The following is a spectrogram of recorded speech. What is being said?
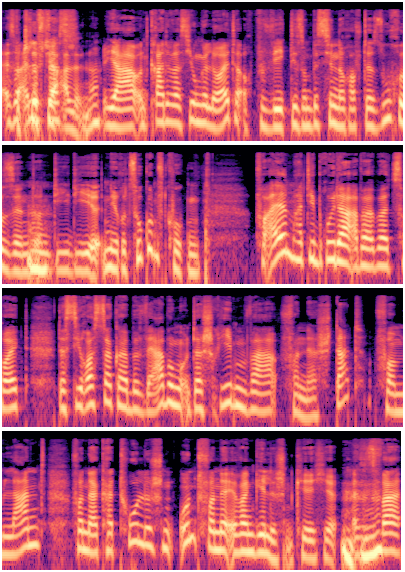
Also Betrifft alles das, ja alle, ne? Ja, und gerade was junge Leute auch bewegt, die so ein bisschen noch auf der Suche sind mhm. und die, die in ihre Zukunft gucken. Vor allem hat die Brüder aber überzeugt, dass die Rostocker Bewerbung unterschrieben war von der Stadt, vom Land, von der katholischen und von der evangelischen Kirche. Mhm. Also es war,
